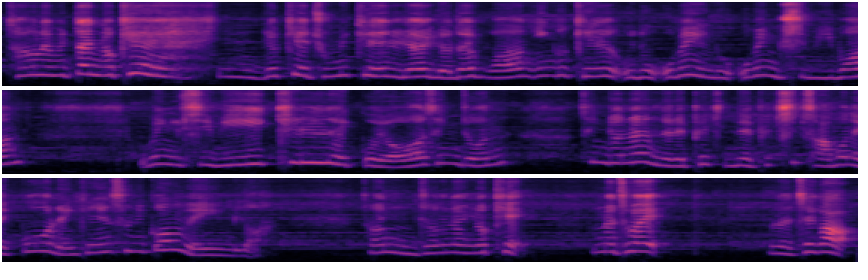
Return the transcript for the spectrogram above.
자 그럼 일단 이렇게 음, 이렇게 좀비킬 18번 잉크킬 500, 562번 562킬 했고요. 생존. 생존은 네, 100, 네, 114번 했고 랭킹은 순위권 웨이입니다. 전, 저 그냥 이렇게. 그러면 저의 네, 제가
